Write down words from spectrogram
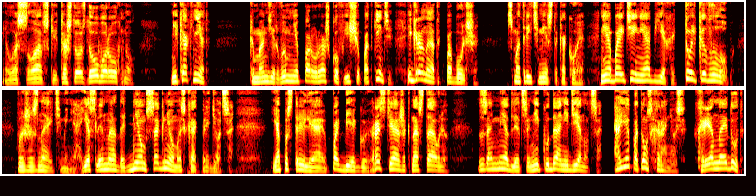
Милославский, ты что, с дуба рухнул? Никак нет. Командир, вы мне пару рожков еще подкиньте и гранаток побольше. Смотрите, место какое. Не обойти, не объехать, только в лоб. Вы же знаете меня. Если надо, днем с огнем искать придется. Я постреляю, побегаю, растяжек наставлю. Замедлятся, никуда не денутся. А я потом схоронюсь. Хрен найдут.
